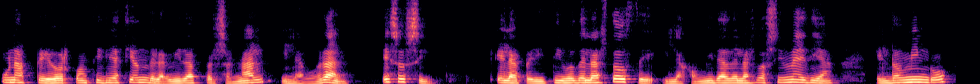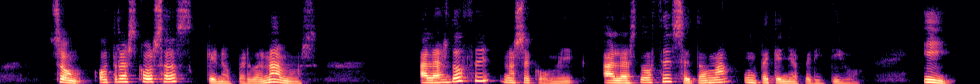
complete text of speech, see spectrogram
una peor conciliación de la vida personal y laboral. Eso sí, el aperitivo de las 12 y la comida de las dos y media el domingo son otras cosas que no perdonamos. A las 12 no se come, a las 12 se toma un pequeño aperitivo. Y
